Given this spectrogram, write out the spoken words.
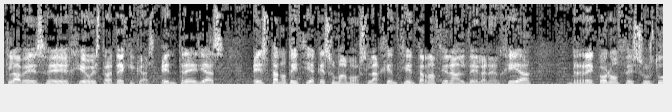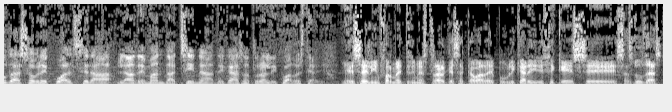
claves eh, geoestratégicas, entre ellas esta noticia que sumamos, la Agencia Internacional de la Energía reconoce sus dudas sobre cuál será la demanda china de gas natural licuado este año. Es el informe trimestral que se acaba de publicar y dice que esas dudas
